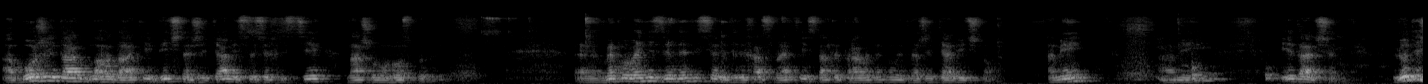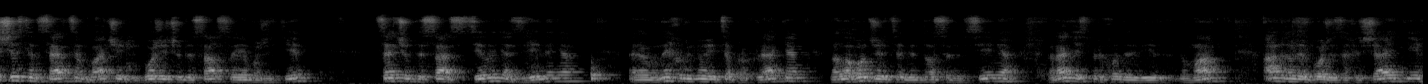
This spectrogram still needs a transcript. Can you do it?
а Божий дар благодаті вічне життя в Ісусі Христі, нашому Господу. Е, Ми повинні звільнитися від гріха смерті і стати праведниками для життя вічного. Амінь. Амінь. І далі. Люди з чистим серцем бачать Божі чудеса в своєму житті. Це чудеса зцілення, звільнення. Е, В них руйнується прокляття, налагоджуються відносини в сім'ях, радість приходить в їх дома, ангели Божі захищають їх.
